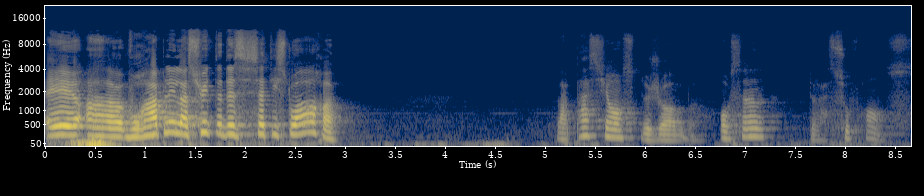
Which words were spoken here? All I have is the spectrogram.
Et euh, vous rappelez la suite de cette histoire? La patience de Job au sein de la souffrance.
